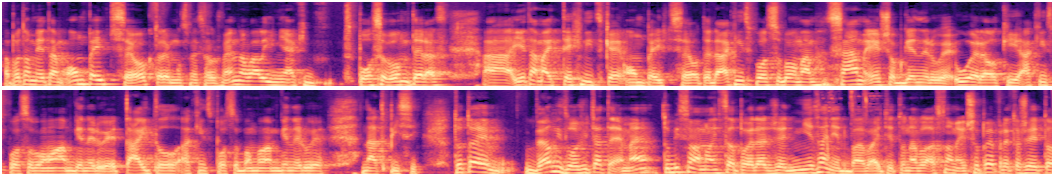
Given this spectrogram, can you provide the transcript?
A potom je tam on-page SEO, ktorému sme sa už venovali nejakým spôsobom teraz. A je tam aj technické on-page SEO, teda akým spôsobom vám sám e-shop generuje URLky, akým spôsobom vám generuje title, akým spôsobom vám generuje nadpisy. Toto je veľmi zložitá téma. Tu by som vám len chcel povedať, že nezanedbajte zanedbávajte to na vlastnom e-shope, pretože je to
